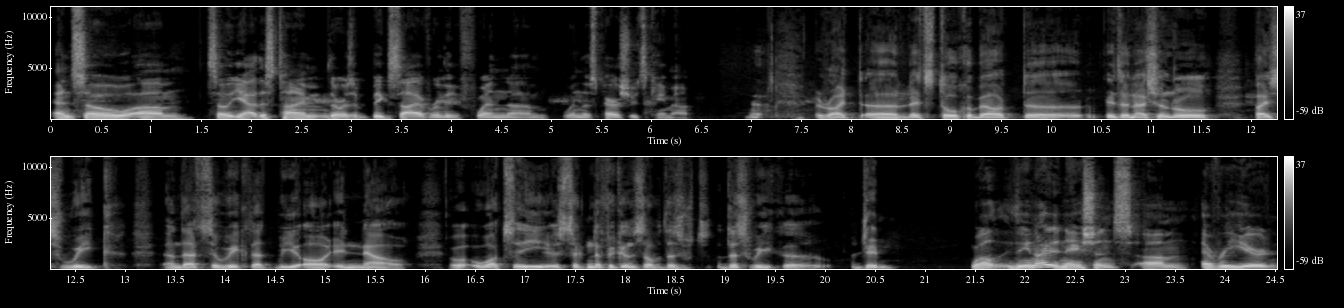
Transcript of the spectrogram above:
And so um, so yeah this time there was a big sigh of relief when um, when those parachutes came out Right. Uh, let's talk about uh, International Space Week, and that's the week that we are in now. What's the significance of this this week, uh, Jim? Well, the United Nations um, every year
